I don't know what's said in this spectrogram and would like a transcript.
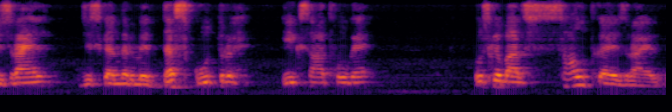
इज़राइल, जिसके अंदर में दस गोत्र एक साथ हो गए। उसके बाद साउथ का इज़राइल,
